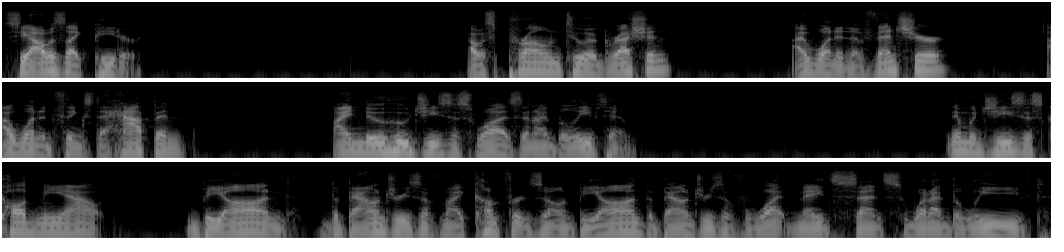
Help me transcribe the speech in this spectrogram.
See, I was like Peter. I was prone to aggression. I wanted adventure. I wanted things to happen. I knew who Jesus was and I believed him. Then when Jesus called me out beyond the boundaries of my comfort zone, beyond the boundaries of what made sense, what I believed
